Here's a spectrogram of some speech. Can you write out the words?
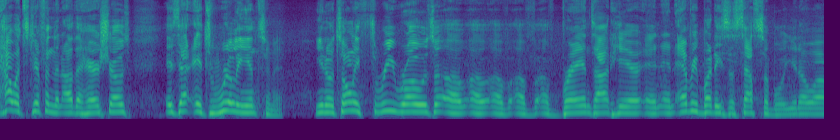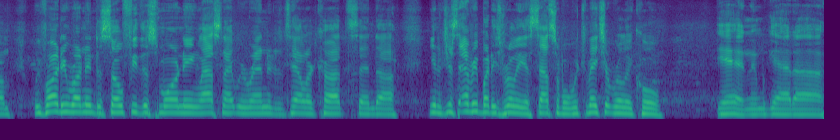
how it's different than other hair shows is that it's really intimate. You know, it's only three rows of, of, of, of brands out here, and, and everybody's accessible. You know, um, we've already run into Sophie this morning. Last night we ran into Taylor Cuts, and uh, you know, just everybody's really accessible, which makes it really cool. Yeah, and then we got uh,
